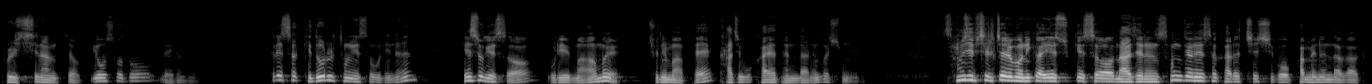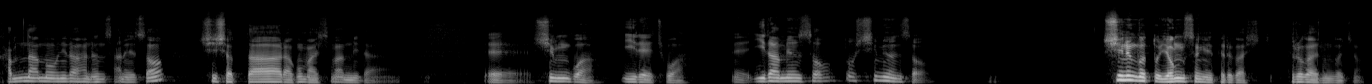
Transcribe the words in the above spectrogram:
불신앙적 요소도 내려놓고 그래서 기도를 통해서 우리는 계속해서 우리의 마음을 주님 앞에 가지고 가야 된다는 것입니다. 37절에 보니까 예수께서 낮에는 성전에서 가르치시고 밤에는 나가 감남원이라 하는 산에서 쉬셨다라고 말씀합니다. 예, 쉼과 일의 조화. 예, 일하면서 또 쉬면서 쉬는 것도 영성에 들어가시죠. 들어가는 거죠.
